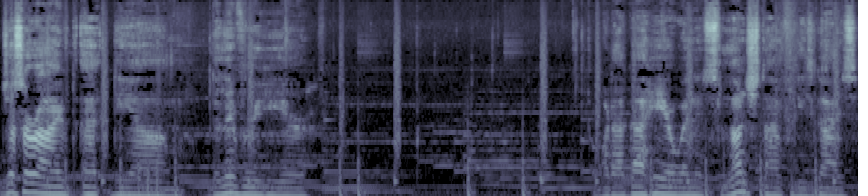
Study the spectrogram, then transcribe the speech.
Just arrived at the um, delivery here. What I got here when it's lunchtime for these guys.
